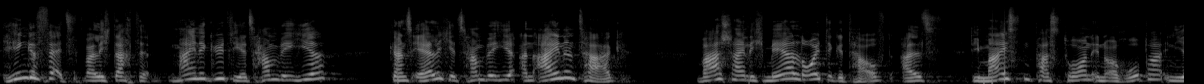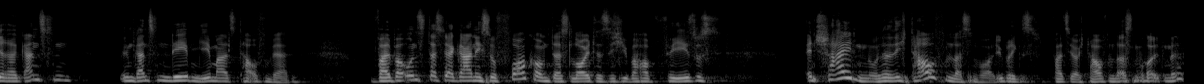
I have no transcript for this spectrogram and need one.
hingefetzt, weil ich dachte, meine Güte, jetzt haben wir hier, ganz ehrlich, jetzt haben wir hier an einem Tag wahrscheinlich mehr Leute getauft, als die meisten Pastoren in Europa in ihrer ganzen, im ganzen Leben jemals taufen werden weil bei uns das ja gar nicht so vorkommt, dass Leute sich überhaupt für Jesus entscheiden oder sich taufen lassen wollen. Übrigens, falls ihr euch taufen lassen wollt, ne?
